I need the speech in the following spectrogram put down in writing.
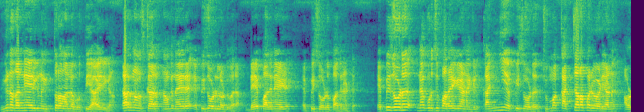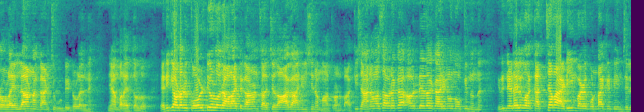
ഇങ്ങനെ തന്നെയായിരിക്കണം ഇത്ര നല്ല വൃത്തിയായിരിക്കണം. എല്ലാവർക്കും നമസ്കാരം. നമുക്ക് നേരെ എപ്പിസോഡിലോട്ട് വരാം. ഡേ പതിനേഴ് എപ്പിസോഡ് പതിനെട്ട്. എപ്പിസോഡിനെ കുറിച്ച് പറയുകയാണെങ്കിൽ കഞ്ഞി എപ്പിസോഡ് ചുമ്മാ കച്ചറ പരിപാടിയാണ് അവിടെയുള്ള എല്ലാ എണ്ണം കാണിച്ചു കൂട്ടിയിട്ടുള്ളതെന്ന് ഞാൻ പറയത്തുള്ളൂ. എനിക്ക് അവിടെ ഒരു ക്വാളിറ്റി ഉള്ള ഒരാളായിട്ട് കാണാൻ സാധിച്ചത് ആകെ അനീഷിനെ മാത്രമാണ്. ബാക്കി ഷാനവാസ് അവരൊക്കെ അവരുടേതായ കാര്യങ്ങൾ നോക്കി നിന്ന് ഇതിന്റെ ഇടയിൽ കുറെ കച്ചറ അടിയും വഴക്കുണ്ടാക്കിയ ടീംസിൽ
